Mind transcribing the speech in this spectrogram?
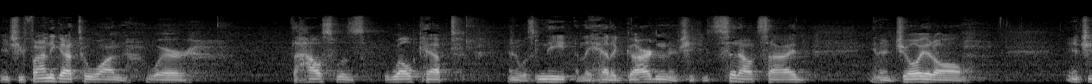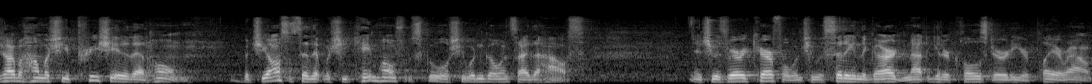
And she finally got to one where the house was well kept and it was neat and they had a garden and she could sit outside and enjoy it all. And she talked about how much she appreciated that home. But she also said that when she came home from school, she wouldn't go inside the house. And she was very careful when she was sitting in the garden not to get her clothes dirty or play around.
